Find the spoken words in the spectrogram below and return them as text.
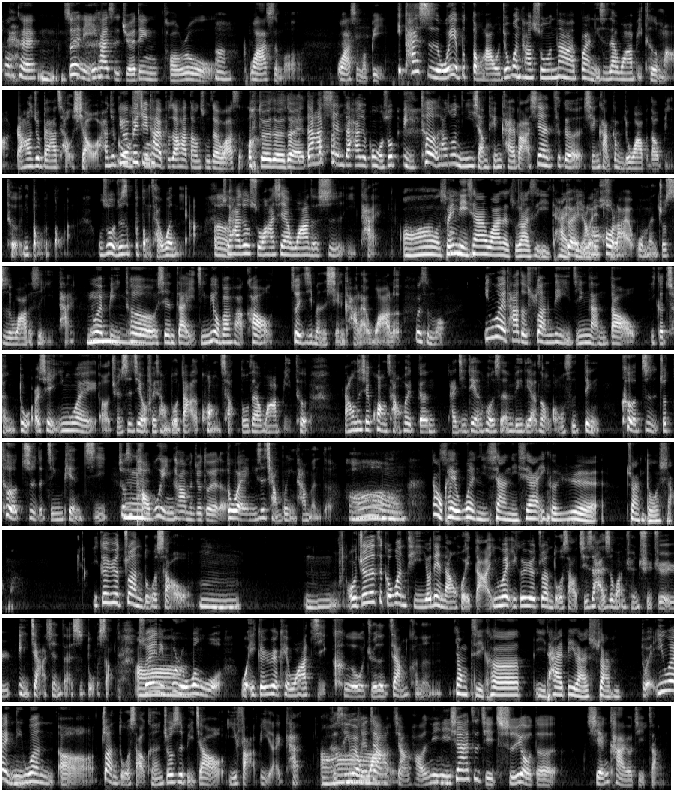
OK，嗯，所以你一开始决定投入，嗯，挖什么？挖什么币？一开始我也不懂啊，我就问他说：“那不然你是在挖比特吗？”然后就被他嘲笑啊，他就跟我因为毕竟他也不知道他当初在挖什么。对对对，但他现在他就跟我说比特，他说你异想天开吧，现在这个显卡根本就挖不到比特，你懂不懂啊？我说我就是不懂才问你啊，嗯、所以他就说他现在挖的是以太。哦，所以你现在挖的主要是以太币、嗯、对，然后后来我们就是挖的是以太，因为比特现在已经没有办法靠最基本的显卡来挖了。为什么？因为它的算力已经难到一个程度，而且因为呃，全世界有非常多大的矿场都在挖比特，然后那些矿场会跟台积电或者是 NVIDIA 这种公司订克制就特制的晶片机，就是跑不赢他们就对了。对，你是抢不赢他们的。哦，那我可以问一下，你现在一个月赚多少吗？一个月赚多少？嗯。嗯，我觉得这个问题有点难回答，因为一个月赚多少，其实还是完全取决于币价现在是多少。哦、所以你不如问我，我一个月可以挖几颗？我觉得这样可能用几颗以太币来算。对，因为你问、嗯、呃赚多少，可能就是比较以法币来看。哦、可是因为我先这样讲好，你你现在自己持有的显卡有几张？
